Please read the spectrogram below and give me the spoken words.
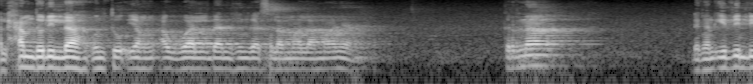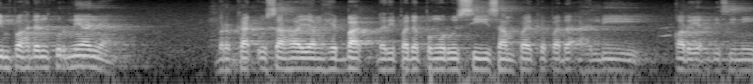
Alhamdulillah untuk yang awal dan hingga selama-lamanya. Kerana dengan izin limpah dan kurnianya berkat usaha yang hebat daripada pengurusi sampai kepada ahli qaryah di sini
